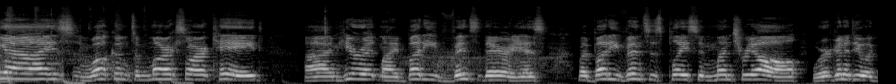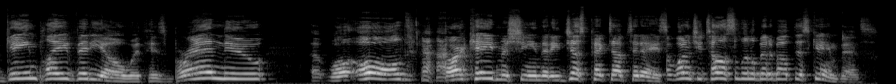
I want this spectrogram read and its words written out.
guys, and welcome to Mark's Arcade. I'm here at my buddy Vince. There he is. My buddy Vince's place in Montreal. We're gonna do a gameplay video with his brand new, uh, well, old arcade machine that he just picked up today. So why don't you tell us a little bit about this game, Vince?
